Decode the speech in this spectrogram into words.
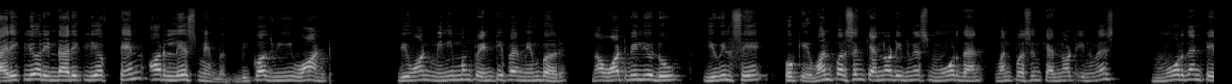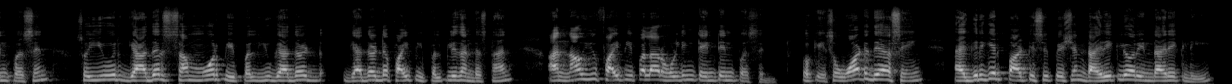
directly or indirectly of 10 or less members because we want we want minimum 25 member now what will you do you will say okay one person cannot invest more than one person cannot invest more than 10%. So you will gather some more people. You gathered gathered the five people. Please understand. And now you five people are holding 10 10%. Okay. So what they are saying aggregate participation directly or indirectly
